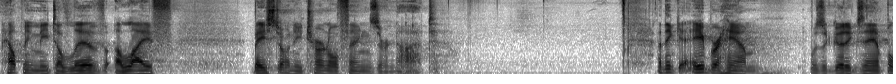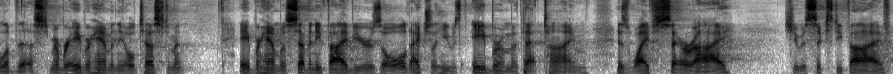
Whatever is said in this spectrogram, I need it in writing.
helping me to live a life based on eternal things or not? I think Abraham was a good example of this. Remember Abraham in the Old Testament? Abraham was 75 years old. Actually, he was Abram at that time. His wife Sarai, she was 65.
